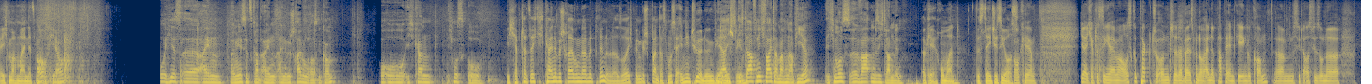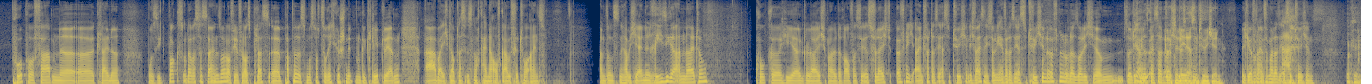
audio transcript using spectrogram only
Ich mach meinen jetzt mal oh, auf hier. Ja. Oh, hier ist äh, ein, bei mir ist jetzt gerade ein, eine Beschreibung rausgekommen. Oh, oh, oh, ich kann, ich muss, oh, ich habe tatsächlich keine Beschreibung da mit drin oder so. Ich bin gespannt. Das muss ja in den Türen irgendwie ja, ich, ich, darf nicht weitermachen ab hier. Ich muss äh, warten, bis ich dran bin. Okay, Roman, the stage is yours. Okay. Ja, ich habe das Ding hier einmal ausgepackt und äh, dabei ist mir noch eine Pappe entgegengekommen. Ähm, sieht aus wie so eine purpurfarbene äh, kleine Musikbox oder was das sein soll. Auf jeden Fall aus Plas äh, Pappe. Es muss noch zurechtgeschnitten und geklebt werden. Aber ich glaube, das ist noch keine Aufgabe für Tor 1. Ansonsten habe ich hier eine riesige Anleitung. Gucke hier gleich mal drauf, was hier ist. Vielleicht öffne ich einfach das erste Türchen. Ich weiß nicht, soll ich einfach das erste Türchen öffnen oder soll ich, ähm, sollte ich ja, mir das besser durchlesen? Öffne das erste Türchen. Ich öffne einfach mal das erste Ach. Türchen. Okay.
